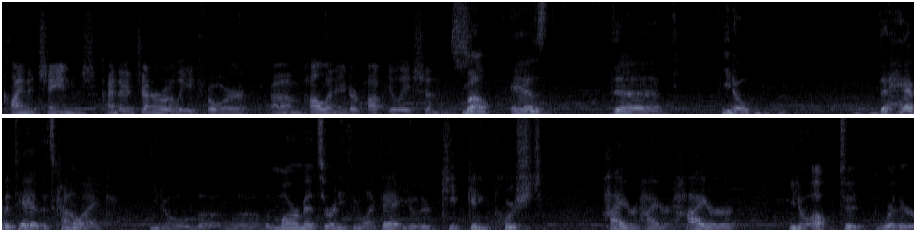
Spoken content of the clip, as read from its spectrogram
climate change, kind of generally for um, pollinator populations? Well, as the, you know, the habitat, it's kind of like, you know, the, the marmots or anything like that, you know, they keep getting pushed higher and higher and higher, you know, up to where they're,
